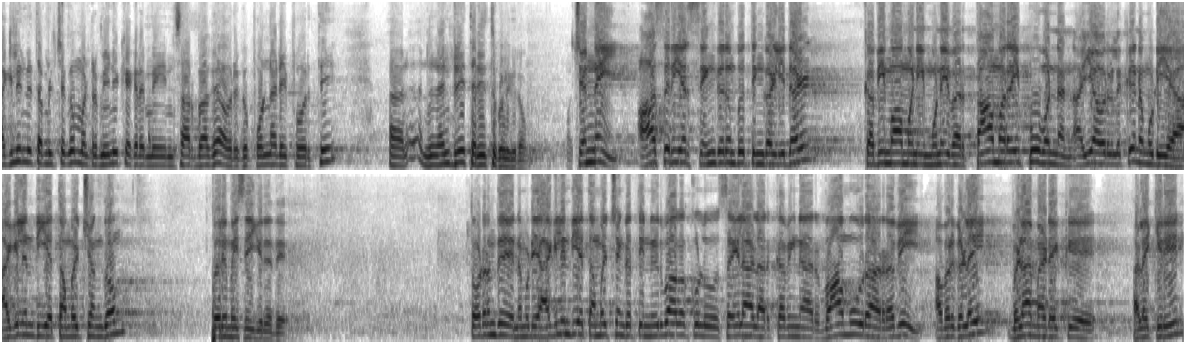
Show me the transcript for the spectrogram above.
அகில இந்திய தமிழ்ச்சங்கம் மற்றும் யூனிக் அகாடமியின் சார்பாக அவருக்கு பொன்னடை போர்த்தி நன்றி தெரிவித்துக் கொள்கிறோம். சென்னை ஆசிரியர் செங்கரும்பு திங்கள் இதழ் கவிமாமணி முனைவர் தாமரை பூவண்ணன் ஐயா அவர்களுக்கு நம்முடைய அகில இந்திய தமிழ்ச்சங்கம் பெருமை செய்கிறது. தொடர்ந்து நம்முடைய அகில இந்திய தமிழ்ச்சங்கத்தின் நிர்வாக குழு செயலாளர் கவிஞர் வாமூரா ரவி அவர்களை விழா மேடைக்கு அழைக்கிறேன்.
